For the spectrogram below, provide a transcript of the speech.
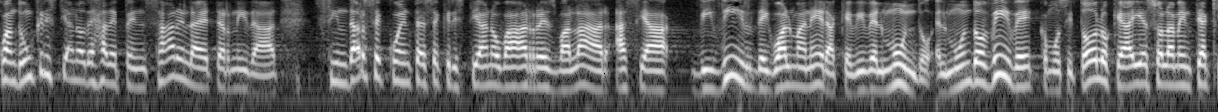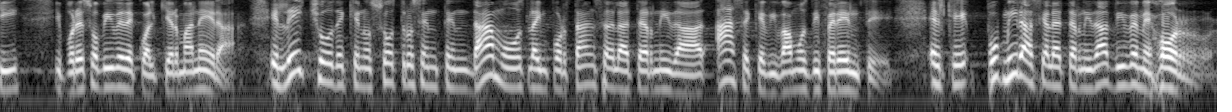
Cuando un cristiano deja de pensar en la eternidad, sin darse cuenta ese cristiano va a resbalar hacia vivir de igual manera que vive el mundo. El mundo vive como si todo lo que hay es solamente aquí y por eso vive de cualquier manera. El hecho de que nosotros entendamos la importancia de la eternidad hace que vivamos diferente. El que mira hacia la eternidad vive mejor.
